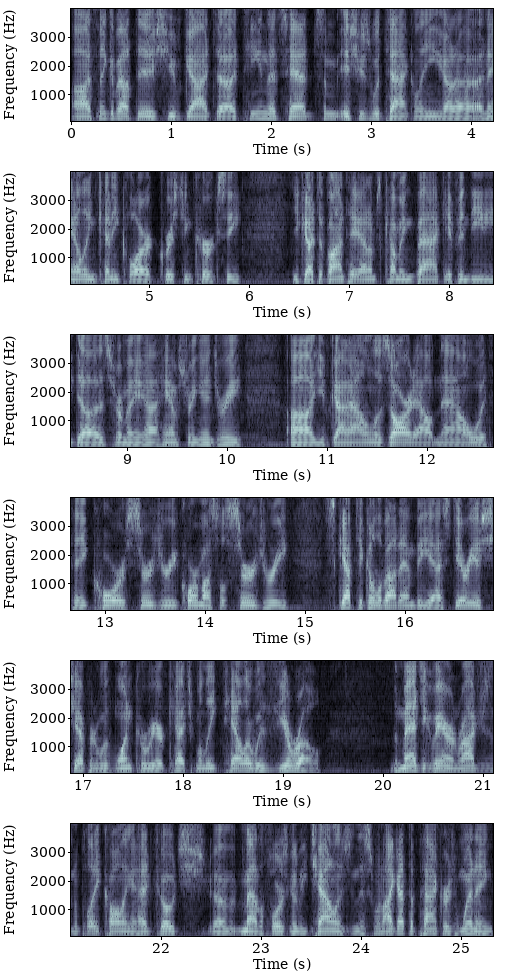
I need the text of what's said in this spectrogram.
Uh, think about this. You've got a team that's had some issues with tackling. You got a, an ailing Kenny Clark, Christian Kirksey. You got Davante Adams coming back, if indeed he does, from a uh, hamstring injury. Uh, you've got Allen Lazard out now with a core surgery, core muscle surgery. Skeptical about MVS. Darrius Shepherd with one career catch. Malik Taylor with zero. The magic of Aaron Rodgers in the play calling, a head coach, uh, Matt LaFleur is going to be challenged in this one. I got the Packers winning.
